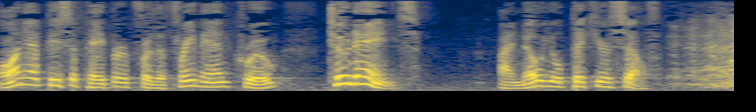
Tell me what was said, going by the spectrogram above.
on that piece of paper for the three-man crew two names. I know you'll pick yourself.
